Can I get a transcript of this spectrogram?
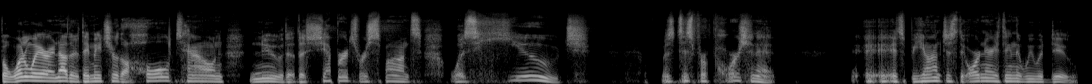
But one way or another, they made sure the whole town knew that the shepherds' response was huge, was disproportionate. It's beyond just the ordinary thing that we would do.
